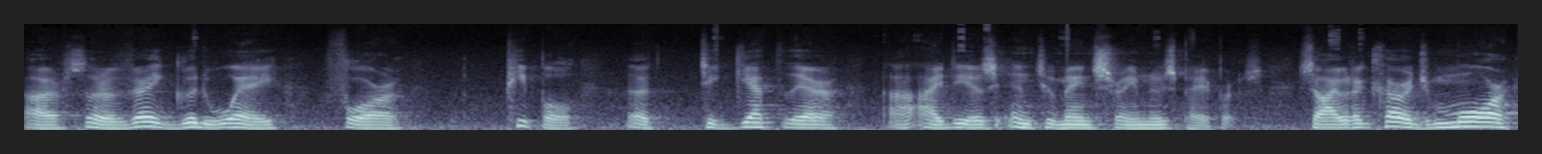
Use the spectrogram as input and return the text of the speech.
are sort of a very good way for people uh, to get their uh, ideas into mainstream newspapers. So I would encourage more,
